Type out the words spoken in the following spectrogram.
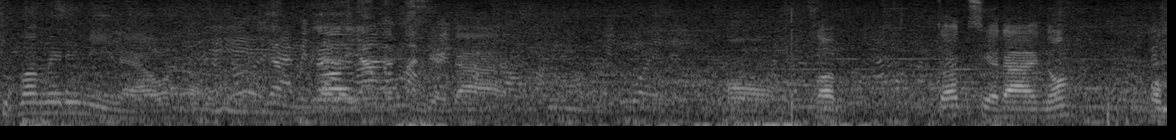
คิดว่าไม่ได้มีแล้วครับยังเป็นเลยยังไม่เหมือนเสียดายอ๋อครับก็เสียดายเนาะ ผม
